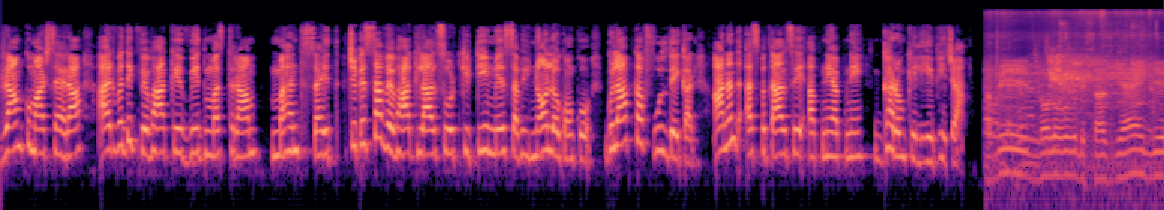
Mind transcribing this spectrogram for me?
Ram Kumar Sahra, Ayurvedic विभाग के वेद मस्त राम महंत सहित चिकित्सा विभाग लालसोट की टीम ने सभी नौ लोगों को गुलाब का फूल देकर आनंद अस्पताल से अपने अपने घरों के लिए भेजा। अभी नौ लोगों को डिस्चार्ज किया है। ये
